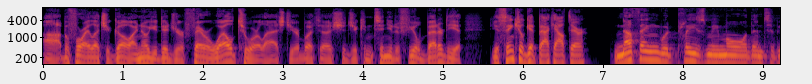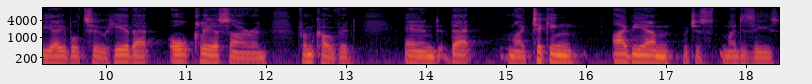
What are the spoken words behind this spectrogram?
uh, before I let you go, I know you did your farewell tour last year, but uh, should you continue to feel better, do you, do you think you'll get back out there? Nothing would please me more than to be able to hear that all clear siren from COVID and that my ticking IBM, which is my disease,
